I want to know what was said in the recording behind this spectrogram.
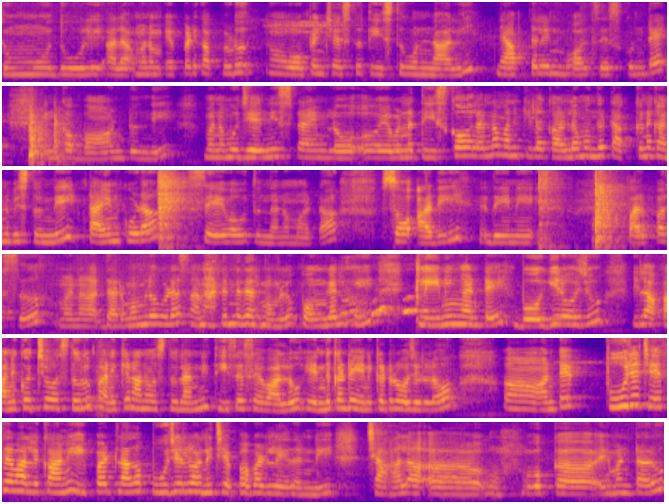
దుమ్ము ధూళి అలా మనం ఎప్పటికప్పుడు ఓపెన్ చేస్తూ తీస్తూ ఉండాలి. నాప్తలిన్ బాల్స్ వేసుకుంటే ఇంకా బాగుంటుంది. మనము జర్నీస్ టైంలో ఏమైనా తీసుకోవాలన్నా మనకి ఇలా కళ్ళ ముందు టక్కున కనిపిస్తుంది. టైం కూడా సేవ్ అవుతుంది అనమాట సో అది దీని పర్పస్. మన ధర్మంలో కూడా సనాతన ధర్మంలో పొంగల్కి క్లీనింగ్ అంటే భోగి రోజు ఇలా పనికొచ్చే వస్తువులు పనికిరాని వస్తువులన్నీ తీసేసేవాళ్ళు. ఎందుకంటే వెనకటి రోజుల్లో అంటే పూజ చేసేవాళ్ళు కానీ ఇప్పట్లాగా పూజలు అని చెప్పబడలేదండి. చాలా ఒక ఏమంటారు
